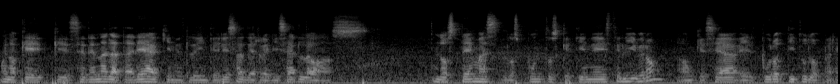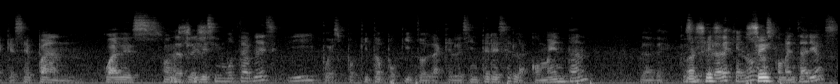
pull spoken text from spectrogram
Bueno, que, que se den a la tarea a quienes le interesa de revisar los, los temas, los puntos que tiene este libro, aunque sea el puro título para que sepan cuáles son las es. leyes inmutables y pues poquito a poquito la que les interese la comentan, la, de, pues sí, que la dejen, ¿no? Sí. En los comentarios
